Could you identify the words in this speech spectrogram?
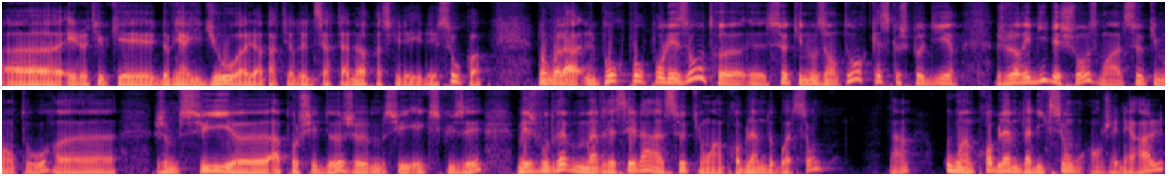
euh, et le type qui devient idiot à, partir d'une certaine heure parce qu'il est, il sous quoi. Donc voilà. Pour pour pour les autres, ceux qui nous entourent, qu'est-ce que je peux dire? Je leur ai dit des choses moi, à ceux qui m'entourent. Je me suis approché d'eux, je me suis excusé, mais je voudrais m'adresser là à ceux qui ont un problème de boisson. Hein, ou un problème d'addiction en général,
